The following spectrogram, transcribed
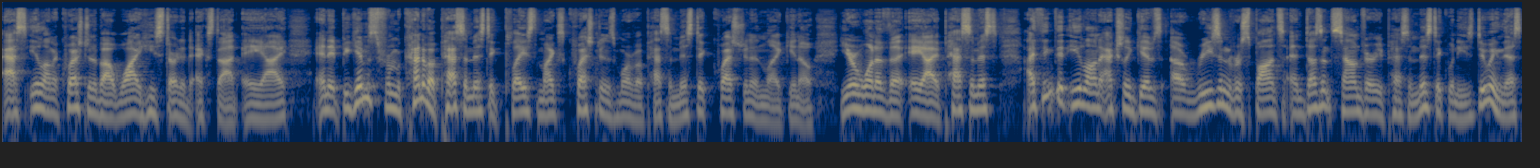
asked Elon a question about why he started X.AI. And it begins from kind of a pessimistic place. Mike's question is more of a pessimistic question. And like, you know, you're one of the AI pessimists. I think that Elon actually gives a reasoned response and doesn't sound very pessimistic when he's doing this,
